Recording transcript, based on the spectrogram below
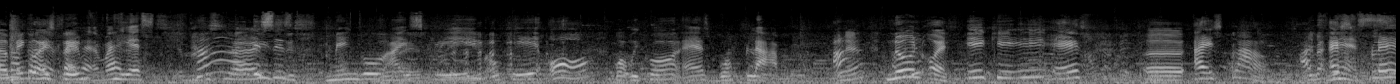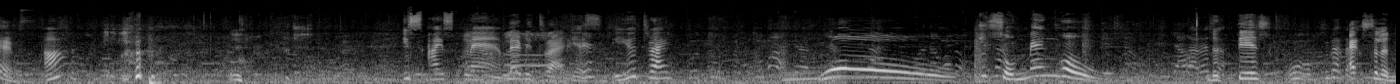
uh, mango ice cream. Ah, yes. Huh? This is mango ice cream, okay, or what we call as buah plum. Yeah. Known as AKA as uh, ice plum. You know, Yes. ice plum. Huh? it's ice plum. Let me try. Yes, you try. Whoa! It's so mango. The taste Oh, sudah tak? excellent,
